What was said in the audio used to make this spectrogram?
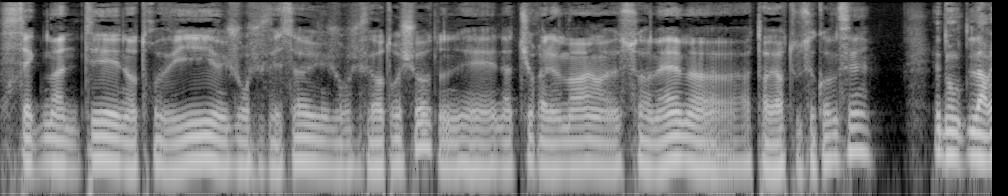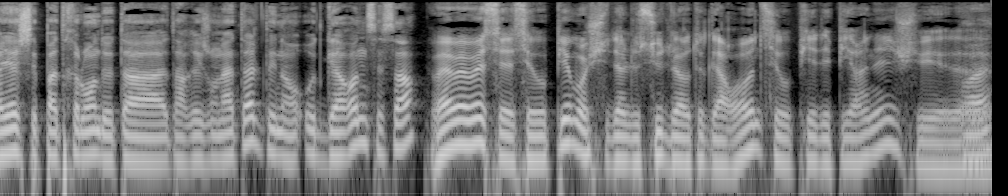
segmenter notre vie. Un jour je fais ça, un jour je fais autre chose. On est naturellement soi-même à travers tout ce qu'on fait. Et donc l'Ariège, c'est pas très loin de ta, ta région natale. T'es dans Haute-Garonne, c'est ça? Ouais, ouais, ouais, c'est, c'est au pied. Moi, je suis dans le sud de la Haute-Garonne, c'est au pied des Pyrénées. Je suis euh, Ouais.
